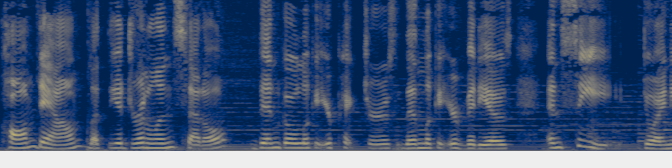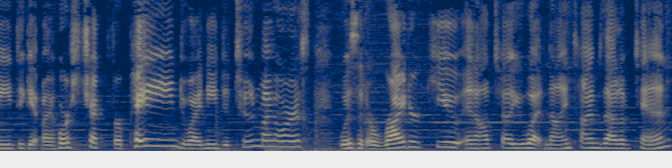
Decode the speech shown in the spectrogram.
calm down, let the adrenaline settle, then go look at your pictures, then look at your videos and see do I need to get my horse checked for pain? Do I need to tune my horse? Was it a rider cue? And I'll tell you what, nine times out of 10,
